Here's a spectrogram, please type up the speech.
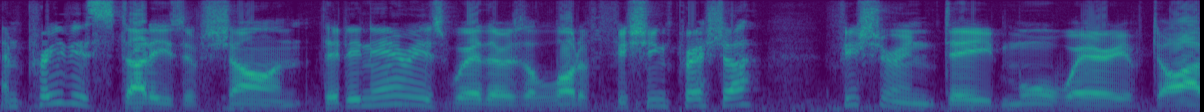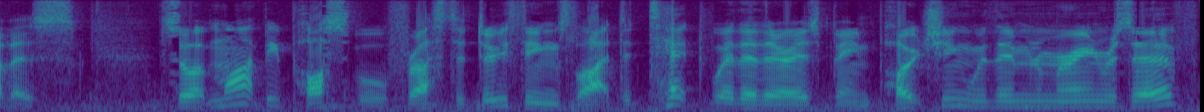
And previous studies have shown that in areas where there is a lot of fishing pressure, fish are indeed more wary of divers. So it might be possible for us to do things like detect whether there has been poaching within a marine reserve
